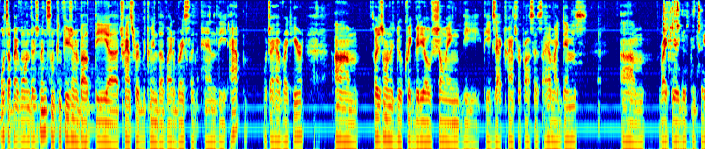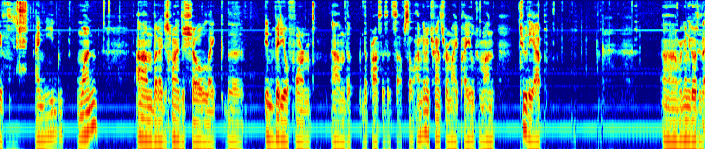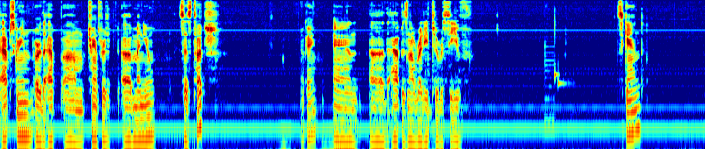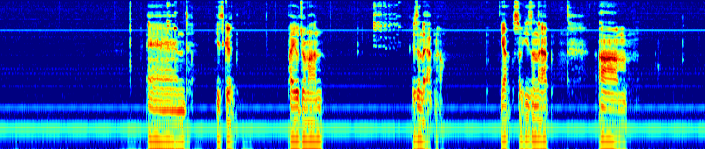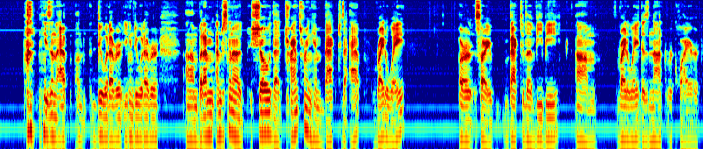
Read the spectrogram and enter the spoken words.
What's up everyone? There's been some confusion about the uh, transfer between the Vital Bracelet and the app, which I have right here. Um, so I just wanted to do a quick video showing the, the exact transfer process. I have my DIMs um, right here just in case I need one. Um, but I just wanted to show like the in video form um, the, the process itself. So I'm going to transfer my Paildramon to the app uh, we're going to go to the app screen or the app um, transfer uh, menu. It says touch. Okay, and uh, the app is now ready to receive scanned. And he's good. Paildramon is in the app now. Yeah, so he's in the app. Um, he's in the app. I'll do whatever you can do whatever. Um, but I'm I'm just gonna show that transferring him back to the app right away, or sorry, back to the VB um, right away does not require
